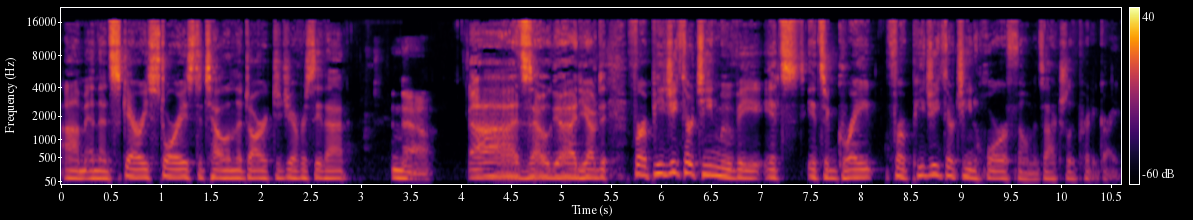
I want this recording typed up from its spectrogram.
Um, and then Scary Stories to Tell in the Dark. Did you ever see that? No. Ah, it's so good. You have to for a PG thirteen movie. It's it's a great for a PG thirteen horror film. It's actually pretty great.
